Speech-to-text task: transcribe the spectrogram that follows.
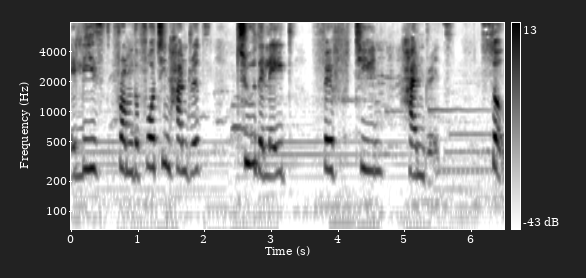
at least from the 1400s to the late 1500s so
